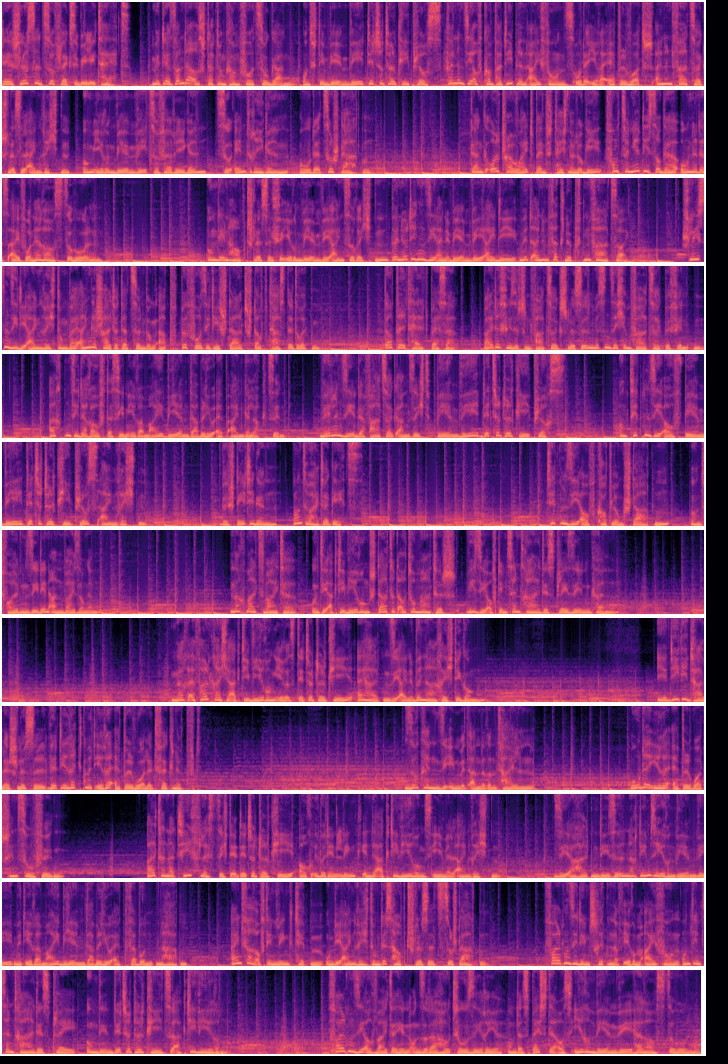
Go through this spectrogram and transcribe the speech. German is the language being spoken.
Der Schlüssel zur Flexibilität. Mit der Sonderausstattung Komfortzugang und dem BMW Digital Key Plus können Sie auf kompatiblen iPhones oder Ihrer Apple Watch einen Fahrzeugschlüssel einrichten, um Ihren BMW zu verriegeln, zu entriegeln oder zu starten. Dank Ultra-Wideband-Technologie funktioniert dies sogar ohne das iPhone herauszuholen. Um den Hauptschlüssel für Ihren BMW einzurichten, benötigen Sie eine BMW-ID mit einem verknüpften Fahrzeug. Schließen Sie die Einrichtung bei eingeschalteter Zündung ab, bevor Sie die Start-Stopp-Taste drücken. Doppelt hält besser. Beide physischen Fahrzeugschlüssel müssen sich im Fahrzeug befinden. Achten Sie darauf, dass Sie in Ihrer My BMW App eingeloggt sind. Wählen Sie in der Fahrzeugansicht BMW Digital Key Plus und tippen Sie auf BMW Digital Key Plus einrichten. Bestätigen und weiter geht's. Tippen Sie auf Kopplung starten und folgen Sie den Anweisungen. Nochmals weiter und die Aktivierung startet automatisch, wie Sie auf dem Zentraldisplay sehen können. Nach erfolgreicher Aktivierung Ihres Digital Key erhalten Sie eine Benachrichtigung. Ihr digitaler Schlüssel wird direkt mit Ihrer Apple Wallet verknüpft. So können Sie ihn mit anderen teilen oder Ihre Apple Watch hinzufügen. Alternativ lässt sich der Digital Key auch über den Link in der Aktivierungs-E-Mail einrichten. Sie erhalten diese, nachdem Sie Ihren BMW mit Ihrer My BMW App verbunden haben. Einfach auf den Link tippen, um die Einrichtung des Hauptschlüssels zu starten. Folgen Sie den Schritten auf Ihrem iPhone und dem Zentraldisplay, um den Digital Key zu aktivieren. Folgen Sie auch weiterhin unserer How-To-Serie, um das Beste aus Ihrem BMW herauszuholen.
